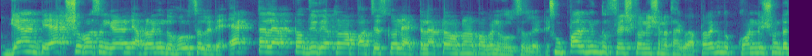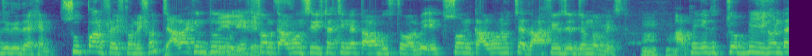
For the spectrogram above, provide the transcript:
গ্যারান্টি একশো পার্সেন্ট গ্যারান্টি আপনারা কিন্তু হোলসেল রেটে একটা ল্যাপটপ যদি আপনারা পারচেস করেন একটা ল্যাপটপ আপনারা পাবেন হোলসেল রেটে সুপার কিন্তু ফ্রেশ কন্ডিশনে থাকবে। আপনারা কিন্তু কন্ডিশনটা যদি দেখেন সুপার ফ্রেশ কন্ডিশন যারা কিন্তু এক্সন কার্বন সিরিজটা চিনে তারা বুঝতে পারবে এক্সন কার্বন হচ্ছে রাফ ইউজের জন্য বেস্ট আপনি যদি চব্বিশ ঘণ্টা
